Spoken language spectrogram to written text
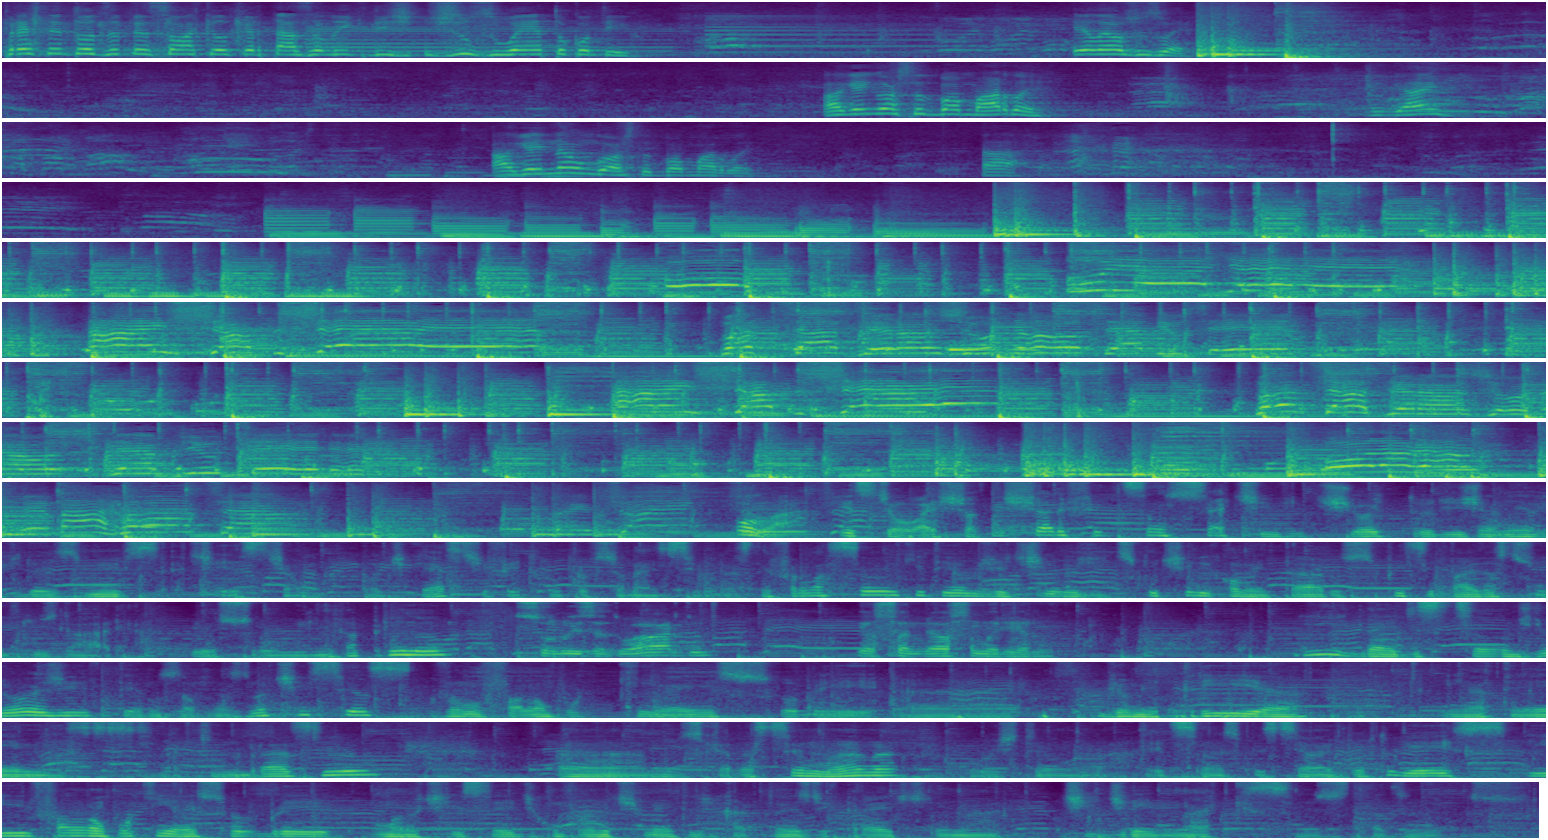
Prestem todos atenção àquele cartaz ali que diz Josué, estou contigo. Ele é o Josué. Alguém gosta de Bob Marley? Ninguém? Alguém não gosta de Bob Marley? Ah. I shot the sheriff, but I didn't shoot know the beauty. Este é o iShot Sheriff, edição 728 de janeiro de 2007. Este é um podcast feito por profissionais de segurança da informação e que tem o objetivo de discutir e comentar os principais assuntos da área. Eu sou o William Caprino Sou Luiz Eduardo. Eu sou Nelson Murilo. e na edição de hoje temos algumas notícias. Vamos falar um pouquinho aí sobre eh, biometria em ATMs aqui no Brasil. A música da semana. Hoje tem uma edição especial em português e falar um pouquinho aí sobre uma notícia de comprometimento de cartões de crédito na TJ Maxx nos Estados Unidos.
